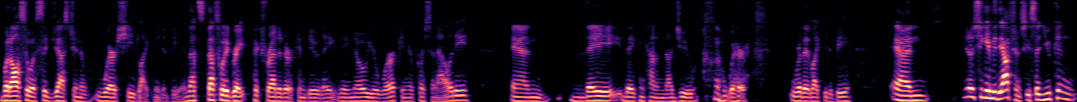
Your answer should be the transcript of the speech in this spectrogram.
but also a suggestion of where she'd like me to be. And that's that's what a great picture editor can do. They they know your work and your personality and they they can kind of nudge you where where they'd like you to be. And you know, she gave me the option. She said, "You can,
